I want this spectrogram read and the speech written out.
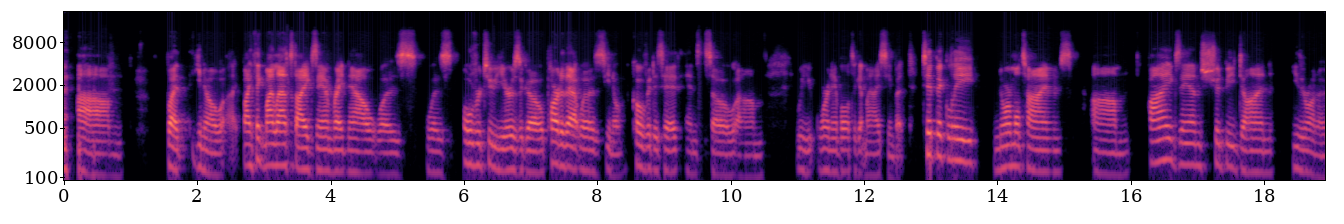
um, but you know, I, think my last eye exam right now was was over two years ago. Part of that was you know COVID has hit, and so um, we weren't able to get my eye seen. But typically, normal times, um, eye exams should be done either on a,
